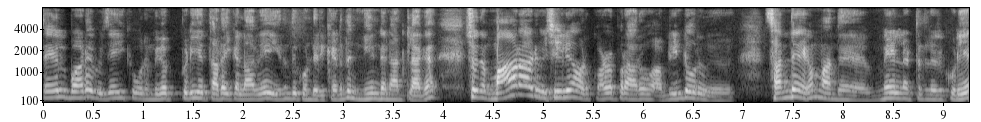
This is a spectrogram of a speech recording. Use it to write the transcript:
செயல்பாடு விஜய்க்கு ஒரு மிகப்பெரிய தடைகளாகவே இருந்து கொண்டிருக்கிறது நீண்ட நாட்களாக. ஸோ இந்த மாநாடு விஷயங்களையும் அவர் குழப்புறாரோ அப்படின்ற ஒரு சந்தேகம் அந்த மேல்நட்டத்தில் இருக்கக்கூடிய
